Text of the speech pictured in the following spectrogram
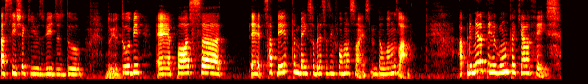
assiste aqui os vídeos do, do YouTube é, possa é, saber também sobre essas informações. Então, vamos lá. A primeira pergunta que ela fez:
